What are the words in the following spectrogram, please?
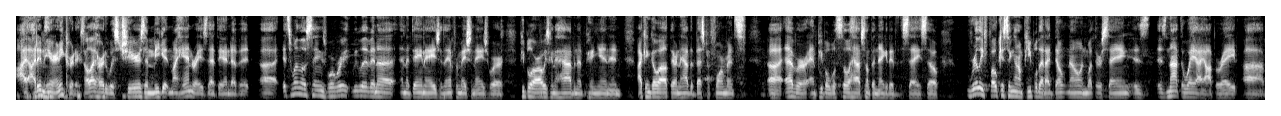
I, I, didn't hear any critics. All I heard was cheers and me getting my hand raised at the end of it. Uh, it's one of those things where we we live in a in a day and age, in the information age, where people are always going to have an opinion, and I can go out there and have the best performance uh, ever, and people will still have something negative to say. So, really focusing on people that I don't know and what they're saying is is not the way I operate. Uh,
